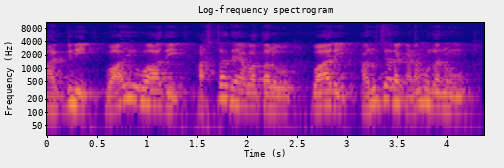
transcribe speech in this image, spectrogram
అగ్ని వాయువాది అష్టదేవతలు వారి అనుచర గణములను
